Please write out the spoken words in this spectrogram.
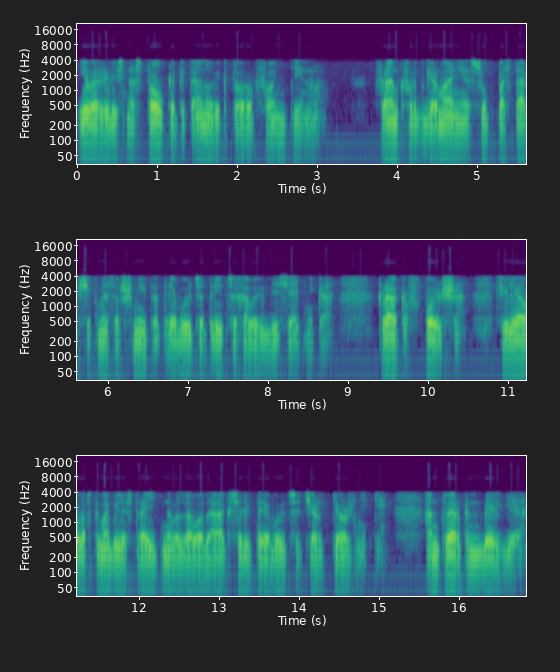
и ложились на стол капитану Виктору Фонтину. Франкфурт, Германия, субпоставщик Мессершмитта, требуется три цеховых десятника. Краков, Польша, филиал автомобилестроительного завода «Аксель» требуются чертежники. Антверпен, Бельгия,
